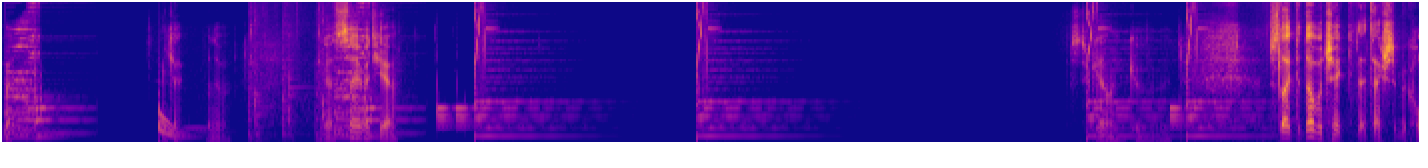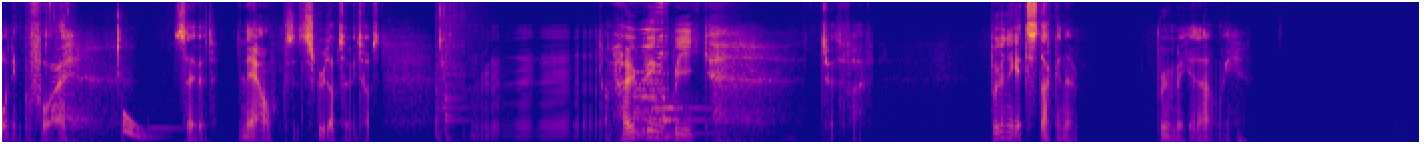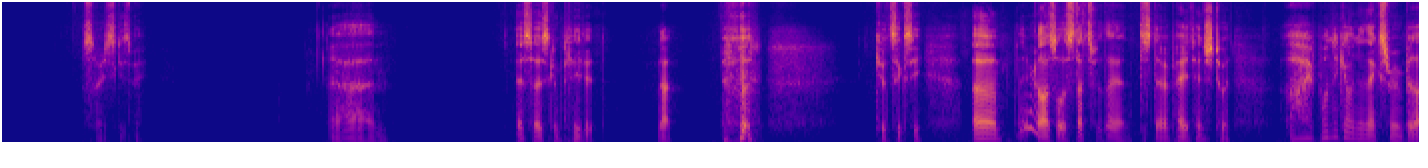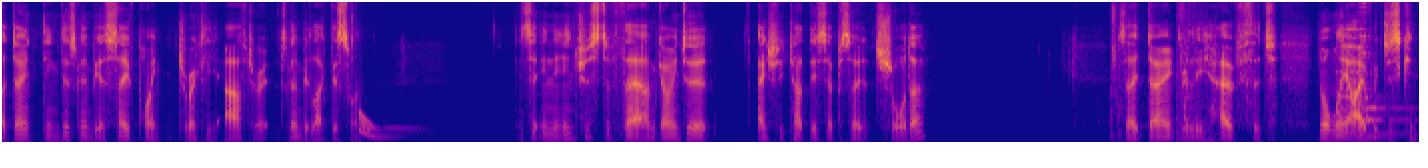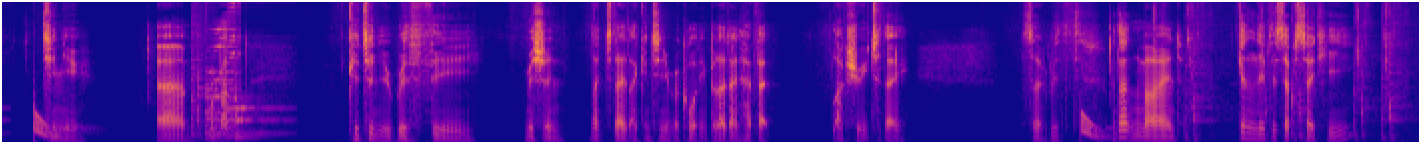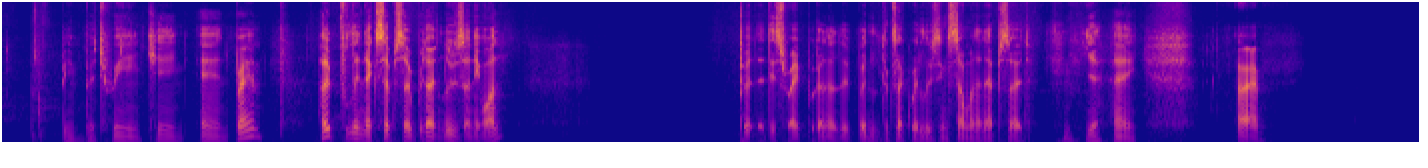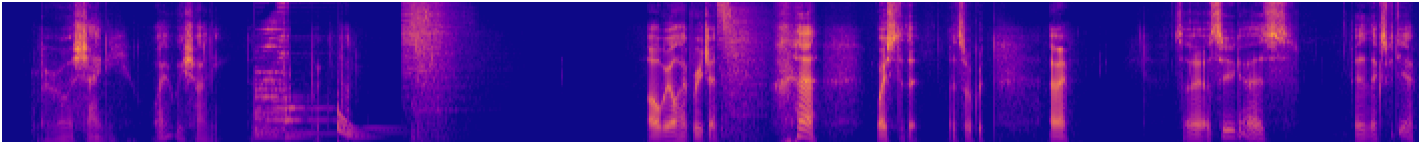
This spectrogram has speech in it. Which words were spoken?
Wait. Okay, whatever. I'm gonna save it here. Still going good. Just like to double check that it's actually recording before I save it. Now, because it's screwed up so many times. Mm, I'm hoping we... Two out of five. We're gonna get stuck in a room again, aren't we? Sorry, excuse me. Um, SO's completed. No. Killed 60. Um, I didn't realize all the stats were there and just never paid attention to it. I want to go in the next room, but I don't think there's going to be a save point directly after it. It's going to be like this one. So in the interest of that, I'm going to actually cut this episode shorter. So I don't really have the... Normally I would just continue. Um, continue with the mission like today, like continue recording, but I don't have that luxury today. So with, with that in mind, I'm gonna leave this episode here. In between King and Bram. Hopefully next episode we don't lose anyone. But at this rate, we're gonna. Lo- it looks like we're losing someone an episode. yeah, hey. All right. We're all shiny. Why are we shiny? Like? Oh, we all have regen. Ha! Wasted it. That's all good. Alright. So, I'll see you guys in the next video.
